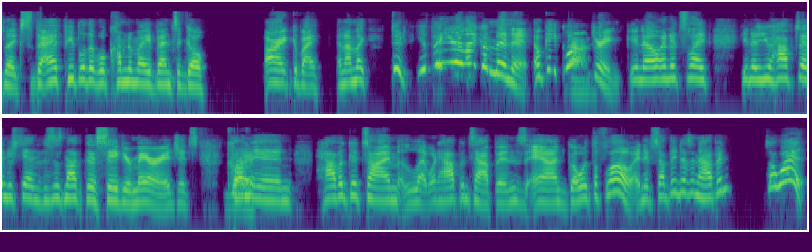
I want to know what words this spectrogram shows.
like so i have people that will come to my events and go all right goodbye. And i'm like dude you've been here like a minute. Okay go yeah. drink you know? And it's like you know you have to understand this is not going to save your marriage. It's come right. in have a good time let what happens happens and go with the flow. And if something doesn't happen so what?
